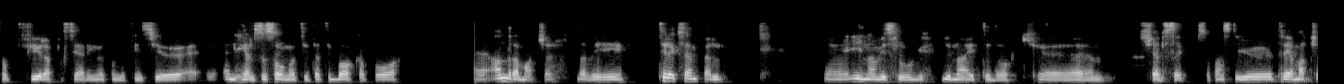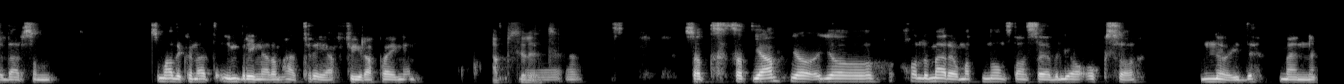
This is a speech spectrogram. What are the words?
topp fyra placering Utan det finns ju en hel säsong att titta tillbaka på eh, andra matcher. Där vi till exempel eh, innan vi slog United och eh, Chelsea så fanns det ju tre matcher där som, som hade kunnat inbringa de här tre, fyra poängen. Absolut. Eh, Så att, så att ja, jag, jag håller med dig om att någonstans är väl jag också nöjd. Men,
